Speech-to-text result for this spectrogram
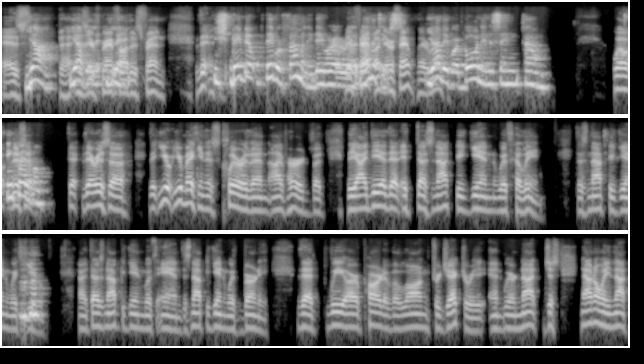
as yeah, the, yeah, as your the- grandfather's friend. The- They, they, they were family. They were uh, fam- relatives. they're fam- they're yeah, rel- they were born in the same town. well, there's a- Incredible. there, there is a that you're you're making this clearer than I've heard, but the idea that it does not begin with Helene, does not begin with Uh-huh. you, uh, it does not begin with Anne, does not begin with Bernie, that we are part of a long trajectory, and we're not just not only not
